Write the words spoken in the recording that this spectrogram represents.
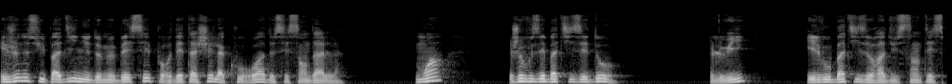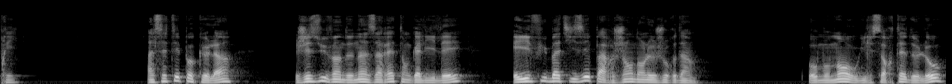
et je ne suis pas digne de me baisser pour détacher la courroie de ses sandales. Moi, je vous ai baptisé d'eau. Lui, il vous baptisera du Saint-Esprit. À cette époque-là, Jésus vint de Nazareth en Galilée, et il fut baptisé par Jean dans le Jourdain. Au moment où il sortait de l'eau,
